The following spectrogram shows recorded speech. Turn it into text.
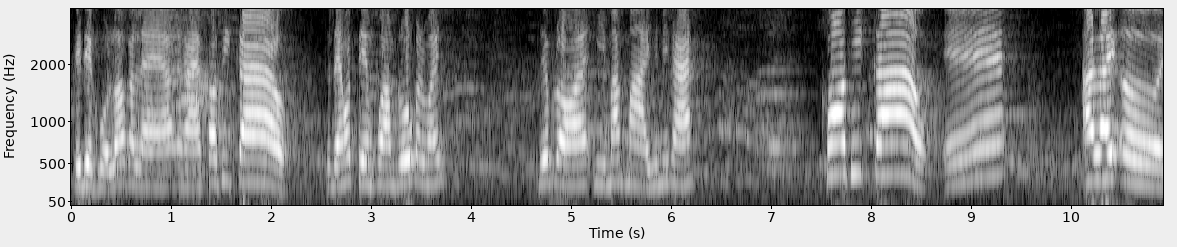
เด็กๆหัวเราะกันแล้วนะคะ ข้อที่ 9 แสดงว่าเตรียมความรู้กันไว้ เรียบร้อยมีมากมายใช่ไหมคะ ข้อที่ 9 เอ๊ะอะไรเอ่ย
